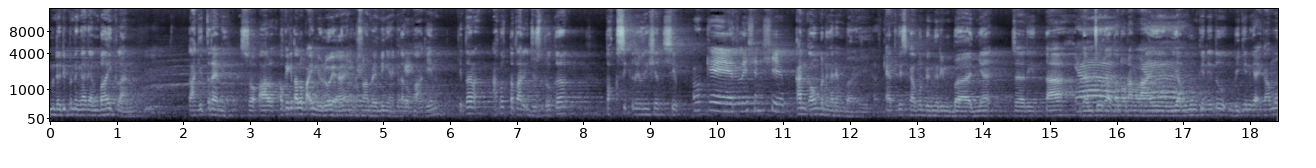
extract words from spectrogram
menjadi pendengar yang baik lan. Lagi tren nih soal oke kita lupain dulu ya yang personal branding ya kita Oke. lupain. Kita aku tertarik justru ke toxic relationship. Oke, relationship. kan kamu pendengar yang baik. At least kamu dengerin banyak cerita Ya, dan curhatan orang ya. lain. Yang mungkin itu bikin kayak kamu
